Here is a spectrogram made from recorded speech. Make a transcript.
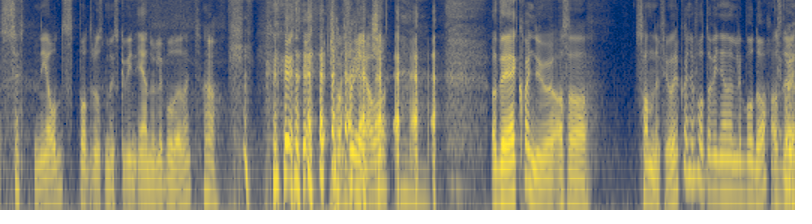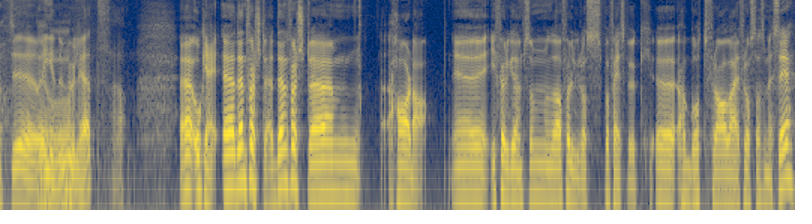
17 i odds på at Rosenborg skulle vinne 1-0 i Bodø. sant? Ja. Da flirer jeg nå. Og det kan jo altså Sandefjord kan jo få til å vinne 1-0 i Bodø. Altså, det er jo ikke- det er jo ingen jo- umulighet. Uh, ok, uh, den første, den første um, har da, uh, ifølge dem som da følger oss på Facebook, har gått fra å være frostasmessig.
